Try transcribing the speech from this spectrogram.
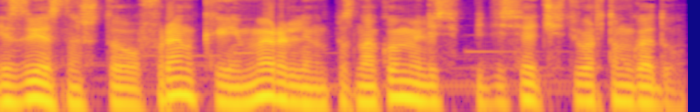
Известно, что Фрэнк и Мэрилин познакомились в 1954 году.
